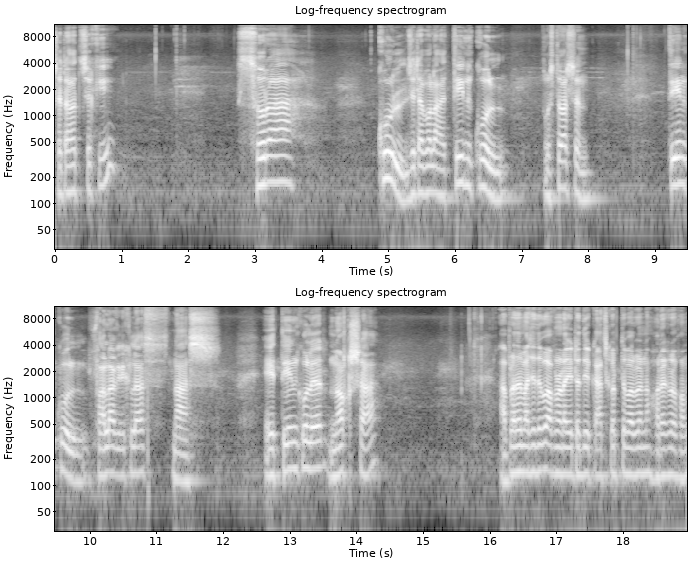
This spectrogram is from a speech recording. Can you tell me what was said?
সেটা হচ্ছে কি, সোরা কুল যেটা বলা হয়, তিন কুল, বুঝতে পারছেন? তিন কুল, ফালাক, ইখলাস, নাস। এই তিন কুলের নকশা আপনাদের মাঝে দেবো, আপনারা এটা দিয়ে কাজ করতে পারবেন হরেক রকম।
